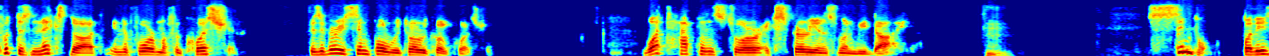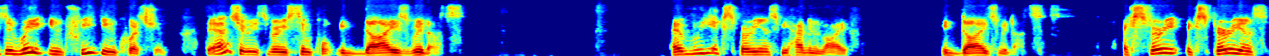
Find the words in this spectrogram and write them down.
put this next dot in the form of a question. It's a very simple rhetorical question. What happens to our experience when we die? Hmm. Simple. But it's a very intriguing question. The answer is very simple it dies with us. Every experience we have in life, it dies with us. Experi- experience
